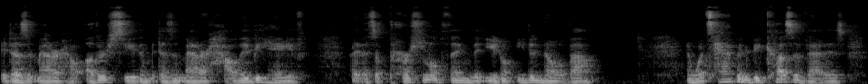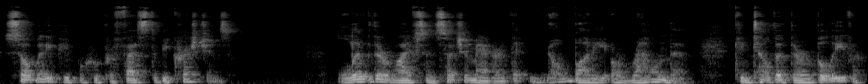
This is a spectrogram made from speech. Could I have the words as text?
it doesn't matter how others see them, it doesn't matter how they behave. Right? That's a personal thing that you don't need to know about. And what's happened because of that is so many people who profess to be Christians live their lives in such a manner that nobody around them can tell that they're a believer.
